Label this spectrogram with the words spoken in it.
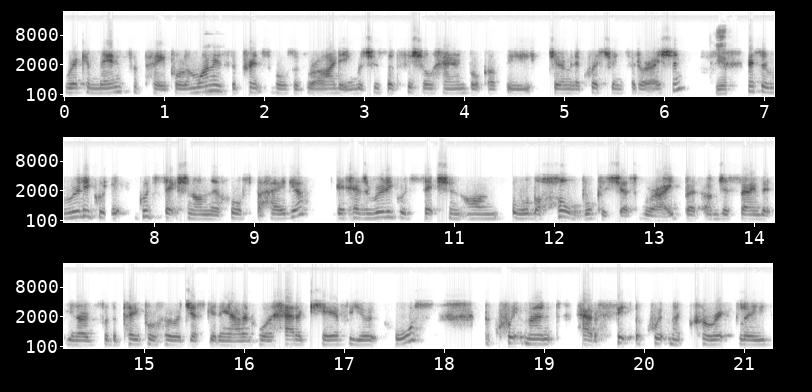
recommend for people. And one is The Principles of Riding, which is the official handbook of the German Equestrian Federation. Yep. It's a really good, good section on the horse behaviour. It has a really good section on, well, the whole book is just great, but I'm just saying that, you know, for the people who are just getting out and who are how to care for your horse, equipment, how to fit equipment correctly,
